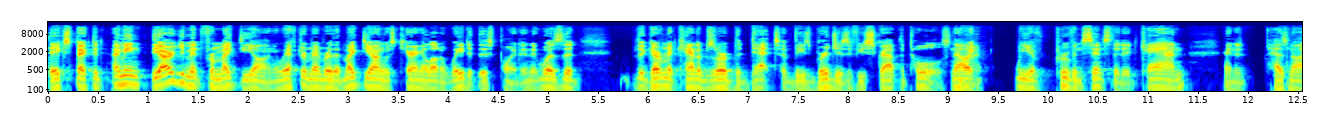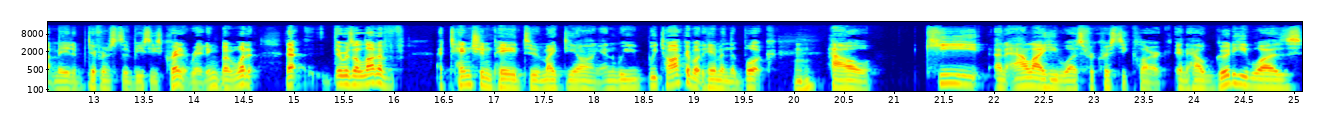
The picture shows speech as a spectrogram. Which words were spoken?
they expected. I mean, the argument from Mike de Jong, and we have to remember that Mike de Jong was carrying a lot of weight at this point, and it was that the government can't absorb the debt of these bridges if you scrap the tolls. Now, Right. it, we have proven since that it can, and it has not made a difference to BC's credit rating. But what that there was a lot of attention paid to Mike de Jong, and we we talk about him in the book Mhm. how key an ally he was for Christy Clark, and how good he was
